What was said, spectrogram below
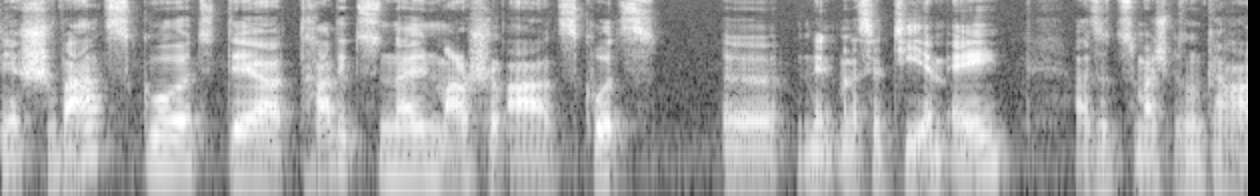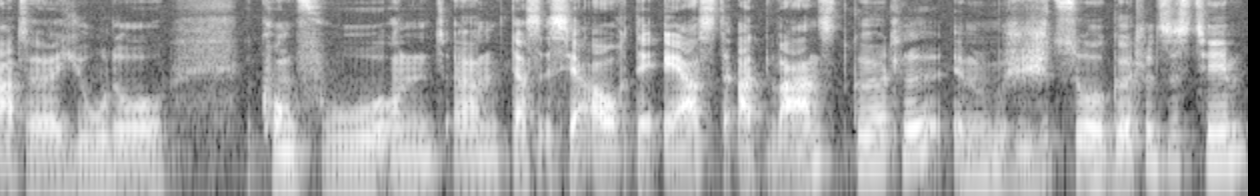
der Schwarzgurt der traditionellen Martial Arts. Kurz äh, nennt man das ja TMA, also zum Beispiel so ein Karate, Judo, Kung Fu und ähm, das ist ja auch der erste Advanced-Gürtel im Jiu-Jitsu-Gürtelsystem,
